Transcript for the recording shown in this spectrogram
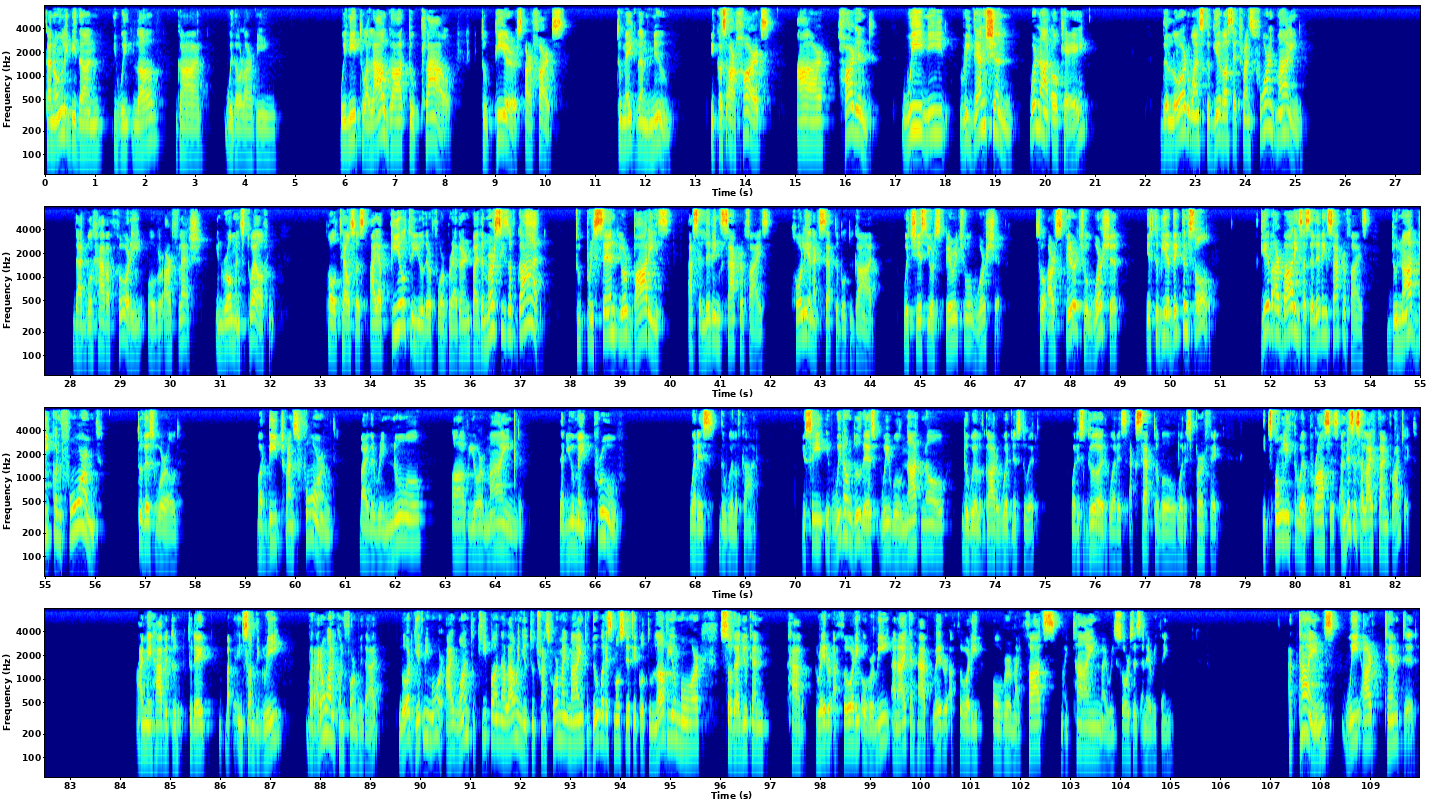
can only be done if we love God with all our being. We need to allow God to plow, to pierce our hearts to make them new because our hearts are hardened. We need redemption. We're not okay. The Lord wants to give us a transformed mind that will have authority over our flesh. In Romans 12, Paul tells us, I appeal to you, therefore, brethren, by the mercies of God, to present your bodies as a living sacrifice, holy and acceptable to God, which is your spiritual worship. So our spiritual worship is to be a victim soul. Give our bodies as a living sacrifice. Do not be conformed to this world, but be transformed by the renewal of your mind, that you may prove what is the will of God. You see, if we don't do this, we will not know the will of God or witness to it. What is good, what is acceptable, what is perfect. It's only through a process, and this is a lifetime project. I may have it to, today in some degree, but I don't want to conform with that. Lord, give me more. I want to keep on allowing you to transform my mind, to do what is most difficult, to love you more, so that you can have greater authority over me and I can have greater authority over my thoughts, my time, my resources, and everything. At times, we are tempted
